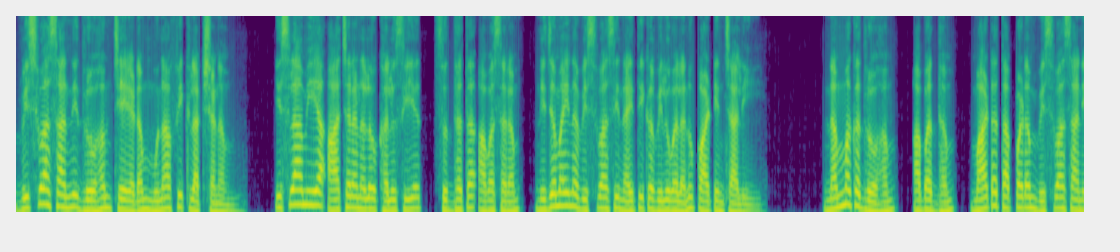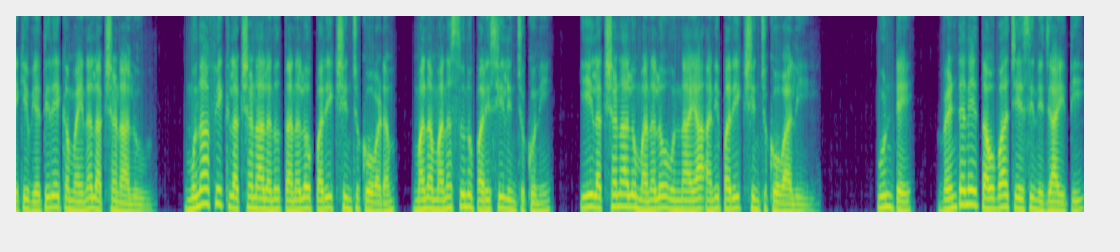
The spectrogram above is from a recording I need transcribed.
విశ్వాసాన్ని ద్రోహం చేయడం మునాఫిక్ లక్షణం. ఇస్లామీయ ఆచరణలో ఖలుసియత్ శుద్ధత అవసరం నిజమైన విశ్వాసి నైతిక విలువలను పాటించాలి. నమ్మక ద్రోహం అబద్ధం మాట తప్పడం విశ్వాసానికి వ్యతిరేకమైన లక్షణాలు. మునాఫిక్ లక్షణాలను తనలో పరీక్షించుకోవడం మన మనస్సును పరిశీలించుకుని ఈ లక్షణాలు మనలో ఉన్నాయా అని పరీక్షించుకోవాలి. ఉంటే వెంటనే తౌబా చేసి నిజాయితీ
